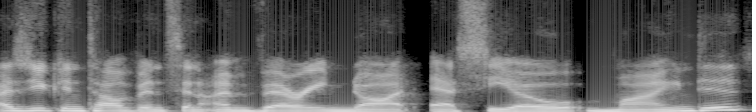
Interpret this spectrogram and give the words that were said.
As you can tell, Vincent, I'm very not SEO minded.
